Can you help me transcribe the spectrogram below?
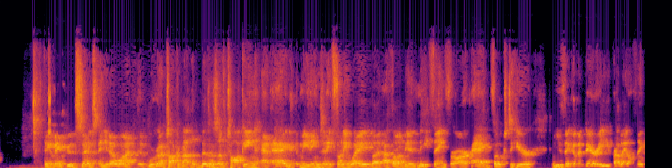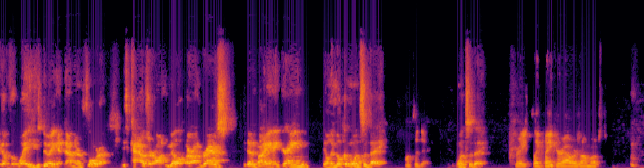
I think it makes good sense. And you know what? We're going to talk about the business of talking at ag meetings in a funny way, but I thought it'd be a neat thing for our ag folks to hear. When you think of a dairy, you probably don't think of the way he's doing it down there in Florida. These cows are on milk or on grass. He doesn't buy any grain. They only milk them once a day. Once a day. Once a day. Great. It's like banker hours almost.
